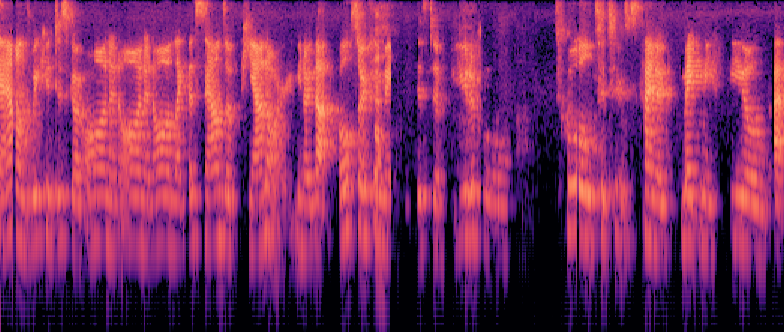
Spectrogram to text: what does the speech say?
sounds, we could just go on and on and on. Like the sounds of piano, you know, that also for Oh. me is just a beautiful tool to, to just kind of make me feel at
